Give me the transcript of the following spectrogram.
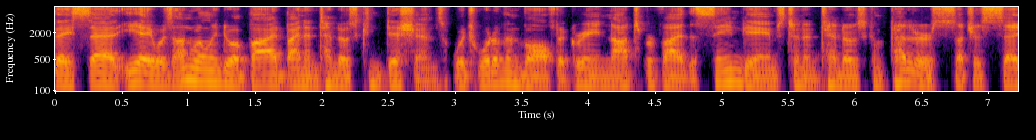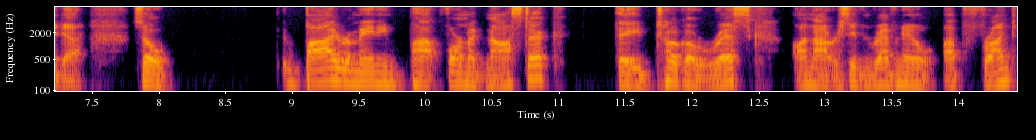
they said EA was unwilling to abide by Nintendo's conditions, which would have involved agreeing not to provide the same games to Nintendo's competitors such as Sega. So by remaining platform agnostic, they took a risk on not receiving revenue up front.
